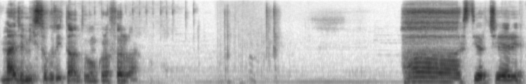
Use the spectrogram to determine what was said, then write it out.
Ma è misto così tanto con quell'affare là. Ah, sti arcieri.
